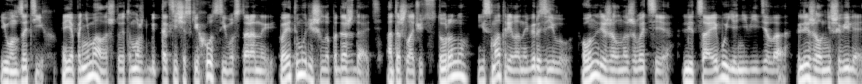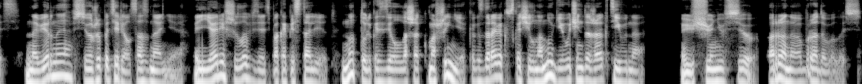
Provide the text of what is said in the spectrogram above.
и он затих. Я понимала, что это может быть тактический ход с его стороны, поэтому решила подождать. Отошла чуть в сторону и смотрела на Верзилу. Он лежал на животе. Лица его я не видела. Лежал не шевелясь. Наверное, все же потерял сознание. Я решила взять пока пистолет. Но только сделала шаг к машине, как здоровяк вскочил на ноги очень даже активно. Еще не все. Рано обрадовалась.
